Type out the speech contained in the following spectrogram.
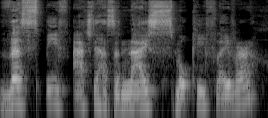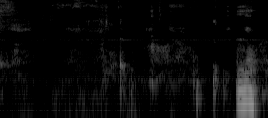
This beef actually has a nice smoky flavor. Mm.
